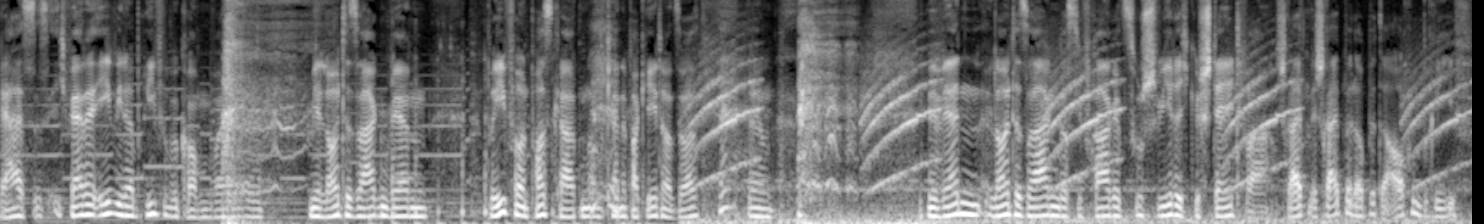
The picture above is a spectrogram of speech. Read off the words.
Ja, es ist, ich werde eh wieder Briefe bekommen, weil äh, mir Leute sagen werden, Briefe und Postkarten und kleine Pakete und sowas. Ähm, mir werden Leute sagen, dass die Frage zu schwierig gestellt war. Schreib, mir- schreib mir doch bitte auch einen Brief.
